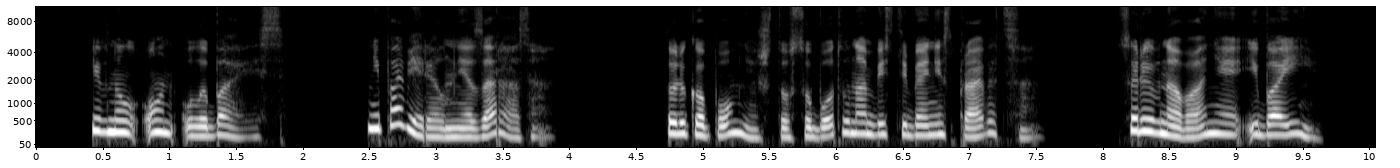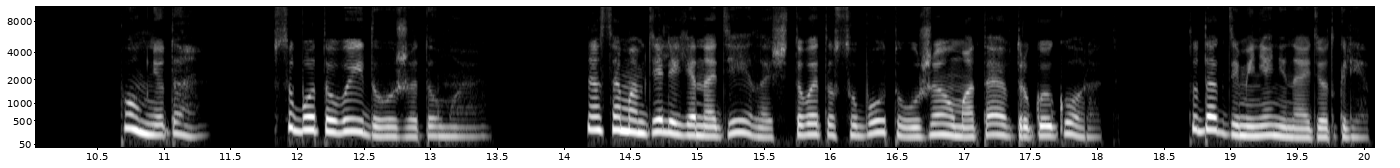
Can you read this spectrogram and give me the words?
— кивнул он, улыбаясь. Не поверил мне, зараза. «Только помни, что в субботу нам без тебя не справиться. Соревнования и бои». «Помню, да. В субботу выйду уже, думаю. На самом деле я надеялась, что в эту субботу уже умотаю в другой город, туда, где меня не найдет Глеб.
